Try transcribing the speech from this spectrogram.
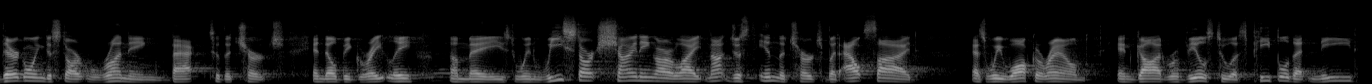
they're going to start running back to the church and they'll be greatly amazed when we start shining our light, not just in the church, but outside as we walk around and God reveals to us people that need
